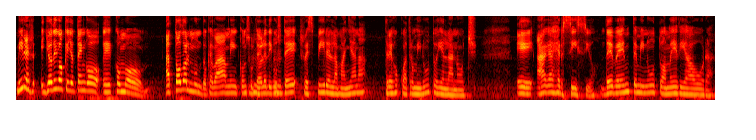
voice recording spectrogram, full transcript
Mire, yo digo que yo tengo eh, como a todo el mundo que va a mi consultorio, le digo, usted respire en la mañana tres o cuatro minutos y en la noche. Eh, haga ejercicio de 20 minutos a media hora,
